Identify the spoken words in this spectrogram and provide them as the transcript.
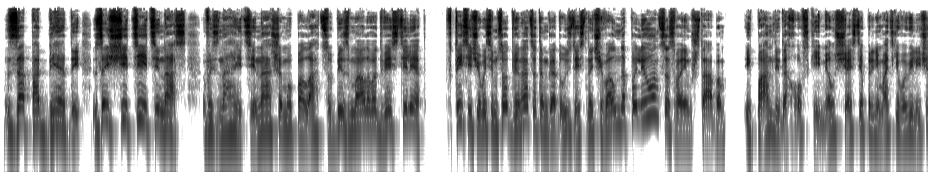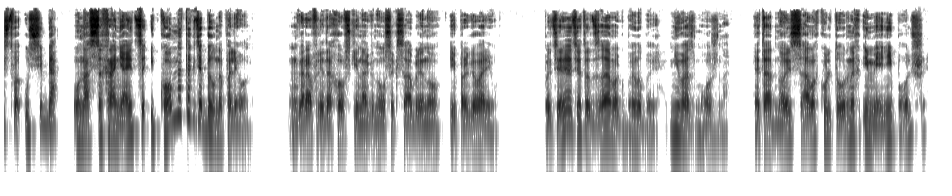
за победы! Защитите нас! Вы знаете, нашему палацу без малого 200 лет. В 1812 году здесь ночевал Наполеон со своим штабом, и пан Ледоховский имел счастье принимать его величество у себя. У нас сохраняется и комната, где был Наполеон». Граф Ледоховский нагнулся к Саблину и проговорил. «Потерять этот замок было бы невозможно. Это одно из самых культурных имений Польши.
